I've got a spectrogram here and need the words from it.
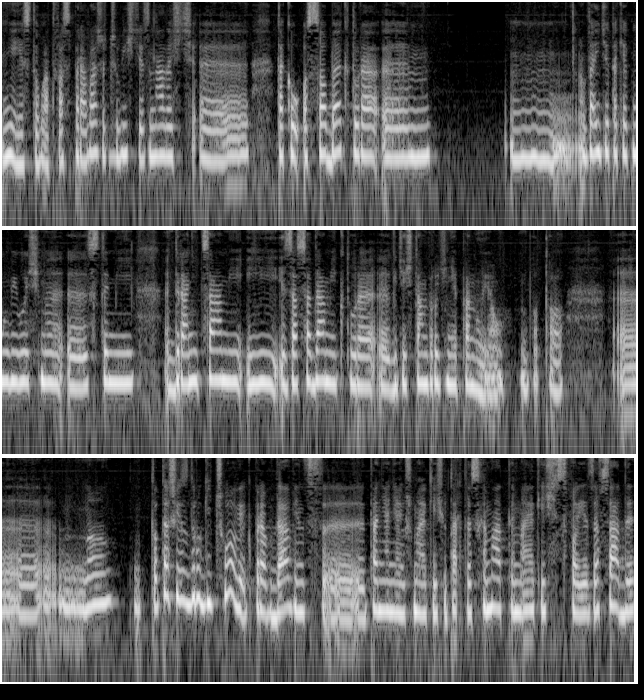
nie jest to łatwa sprawa. Rzeczywiście znaleźć e, taką osobę, która mm, wejdzie, tak jak mówiłyśmy, e, z tymi granicami i zasadami, które gdzieś tam w rodzinie panują, bo to no, to też jest drugi człowiek, prawda? Więc ta niania już ma jakieś utarte schematy, ma jakieś swoje zasady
